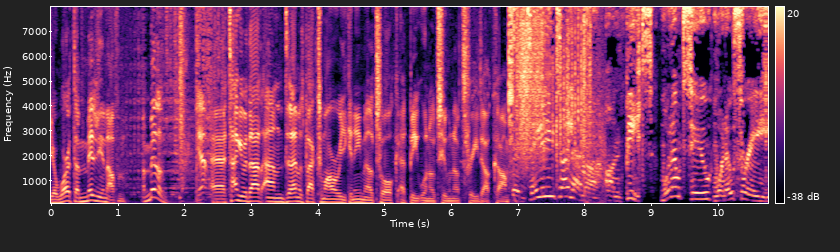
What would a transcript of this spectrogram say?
You're worth a million of them. A million. Yeah. Uh, thank you for that. And Dilemma's back tomorrow. You can email talk at beat102103.com. The Daily Dilemma on Beat 102 103.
